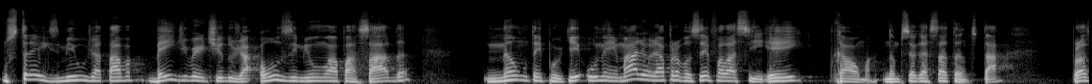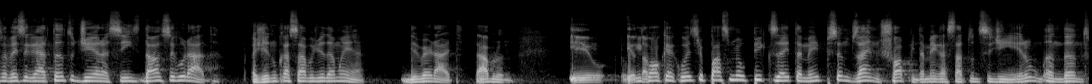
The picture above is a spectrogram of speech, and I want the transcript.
uns 3 mil, já tava bem divertido já. 11 mil numa passada. Não tem porquê. O Neymar olhar pra você e falar assim: ei, calma, não precisa gastar tanto, tá? Próxima vez que você ganhar tanto dinheiro assim, dá uma segurada. A gente nunca sabe o dia da manhã. De verdade, tá, Bruno? Eu, eu e tava- qualquer coisa, te passo meu Pix aí também, pra você não precisar ir no shopping também gastar todo esse dinheiro andando.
